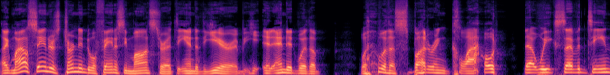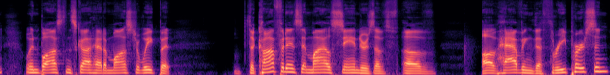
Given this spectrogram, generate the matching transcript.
like Miles Sanders turned into a fantasy monster at the end of the year. It it ended with a with a sputtering cloud that week 17 when Boston Scott had a monster week, but the confidence in Miles Sanders of of of having the three person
